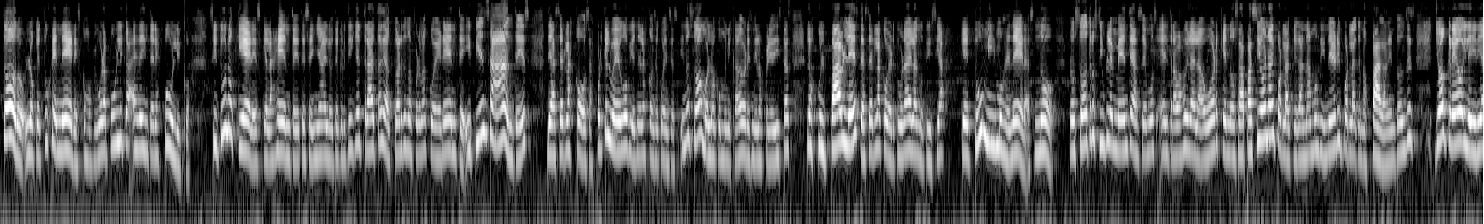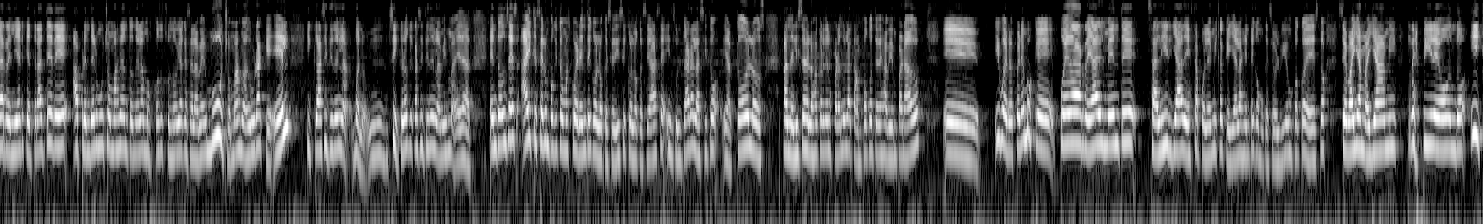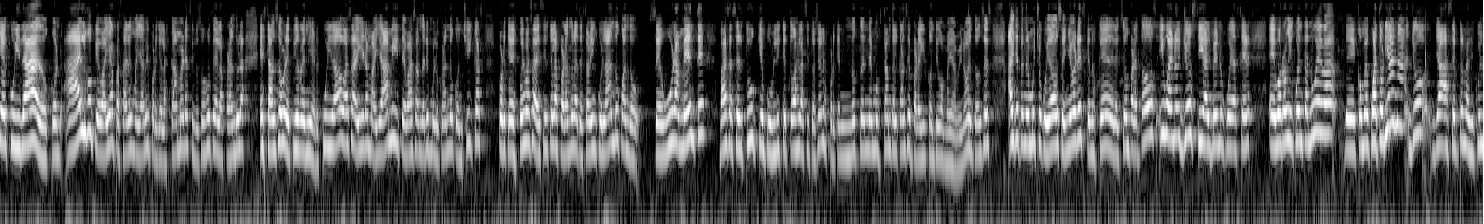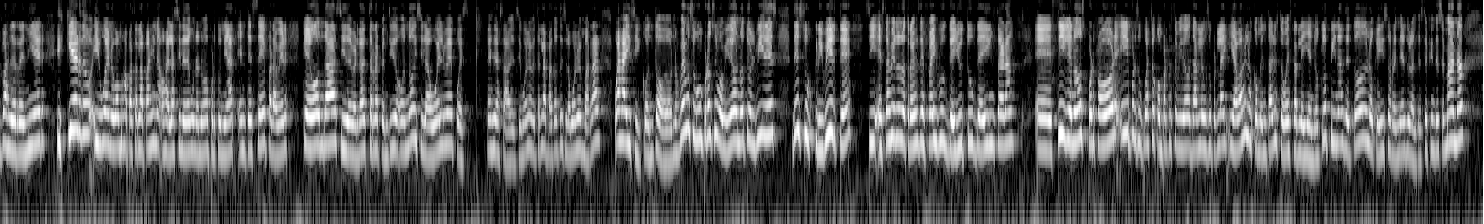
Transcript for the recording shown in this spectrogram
todo lo que tú generes como figura pública es de interés público. Si tú no quieres que la gente te señale o te critique, trata de actuar de una forma coherente y piensa antes de hacer las cosas, porque luego vienen las consecuencias. Y no somos los comunicadores ni los periodistas los culpables de hacer la cobertura de la noticia que tú mismo generas. No, nosotros simplemente hacemos el trabajo y la labor que nos apasiona y por la que ganamos dinero y por la que nos pagan. Entonces, yo creo y le diría a Renier que trate de aprender mucho más de Antonella Moscoso, su novia, que se la ve mucho más madura que él y casi tienen la, bueno, mm, sí, creo que casi tienen la misma edad. Entonces, hay que ser un poquito más coherente con lo que se dice y con lo que se hace. Insultar a la cito y a todos los panelistas de los hackers de la farándula tampoco te deja bien parado. Eh, y bueno, esperemos que pueda realmente salir ya de esta polémica, que ya la gente como que se olvide un poco de esto, se vaya a Miami, respire hondo y que cuidado con algo que vaya a pasar en Miami porque las cámaras y los ojos de la farándula están sobre ti, Renier. Cuidado, vas a ir a Miami y te vas a andar involucrando con chicas porque después vas a decir que la farándula te está vinculando cuando seguramente vas a ser tú quien publique todas las situaciones porque no tenemos tanto alcance para ir contigo a Miami, ¿no? Entonces hay que tener mucho cuidado, señores, que nos quede de lección para todos. Y bueno, yo sí al menos voy a hacer eh, borrón y cuenta nueva. Eh, como ecuatoriana, yo ya acepto las disculpas de Renier Izquierdo y bueno, vamos a pasar la página. Ojalá si le den una nueva oportunidad en TC para ver qué onda, si de verdad está arrepentido o no y si la vuelve, pues Ustedes ya saben, si vuelve a meter la patota y se la vuelve a embarrar, pues ahí sí, con todo. Nos vemos en un próximo video. No te olvides de suscribirte. Si estás viendo a través de Facebook, de YouTube, de Instagram. Eh, síguenos por favor y por supuesto comparte este video, darle un super like y abajo en los comentarios te voy a estar leyendo qué opinas de todo lo que hizo Renier durante este fin de semana.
